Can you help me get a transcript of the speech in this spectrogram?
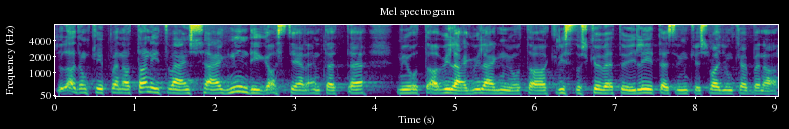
tulajdonképpen a tanítványság mindig azt jelentette, mióta a világ, világ mióta a Krisztus követői létezünk és vagyunk ebben a,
